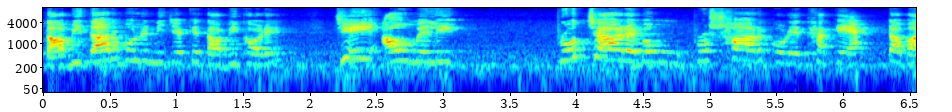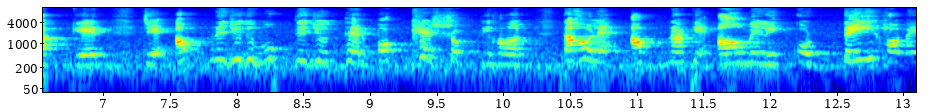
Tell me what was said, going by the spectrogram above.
দাবিদার বলে নিজেকে দাবি করে, যেই আওয়ামী লীগ প্রচার এবং প্রসার করে থাকে একটা বাক্যের যে আপনি যদি মুক্তিযুদ্ধের পক্ষের শক্তি হন, তাহলে আপনাকে আওয়ামী লীগ করতেই হবে।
